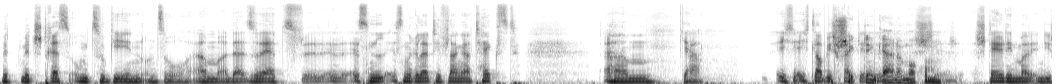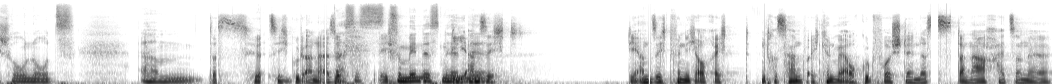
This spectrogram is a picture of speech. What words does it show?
mit, mit Stress umzugehen und so. Ähm, also hat, äh, ist, ein, ist ein relativ langer Text. Ähm, ja, ich, ich glaube, ich schicke den, den, gerne mal rum. Stell den mal in die Show Notes. Ähm, das hört sich gut an. Also das ist ich, zumindest eine, die Ansicht die Ansicht finde ich auch recht interessant, weil ich könnte mir auch gut vorstellen, dass danach halt so eine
